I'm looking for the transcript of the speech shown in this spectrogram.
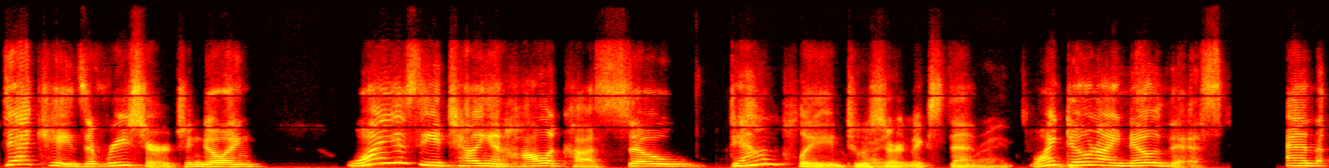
decades of research and going, why is the Italian Holocaust so downplayed to a certain extent? Right. Why don't I know this? And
